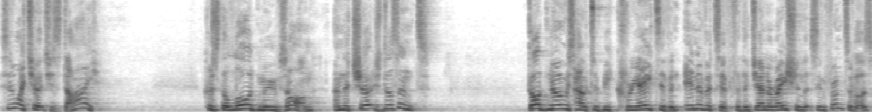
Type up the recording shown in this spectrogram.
This is why churches die. Because the Lord moves on and the church doesn't. God knows how to be creative and innovative for the generation that's in front of us,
